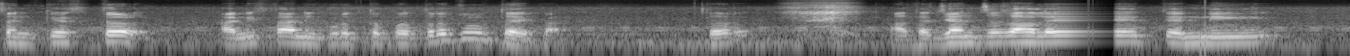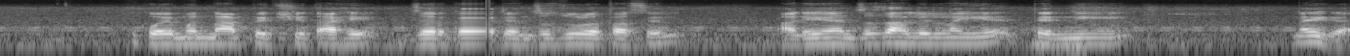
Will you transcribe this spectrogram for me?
संकेतस्थळ आणि स्थानिक वृत्तपत्र जुळतं आहे का? तर आता ज्यांचं झालं आहे त्यांनी होय म्हणणं अपेक्षित आहे जर का त्यांचं जुळत असेल. आणि यांचं झालेलं नाही आहे त्यांनी नाही का?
